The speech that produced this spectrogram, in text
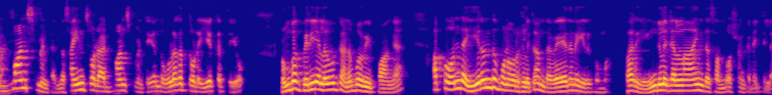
அட்வான்ஸ்மெண்ட் அந்த சயின்ஸோட அட்வான்ஸ்மெண்ட்டையும் அந்த உலகத்தோட இயக்கத்தையும் ரொம்ப பெரிய அளவுக்கு அனுபவிப்பாங்க. அப்போ வந்து இறந்து போனவர்களுக்கு அந்த வேதனை இருக்குமா? சார் எங்களுக்கெல்லாம் இந்த சந்தோஷம் கிடைக்கல.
